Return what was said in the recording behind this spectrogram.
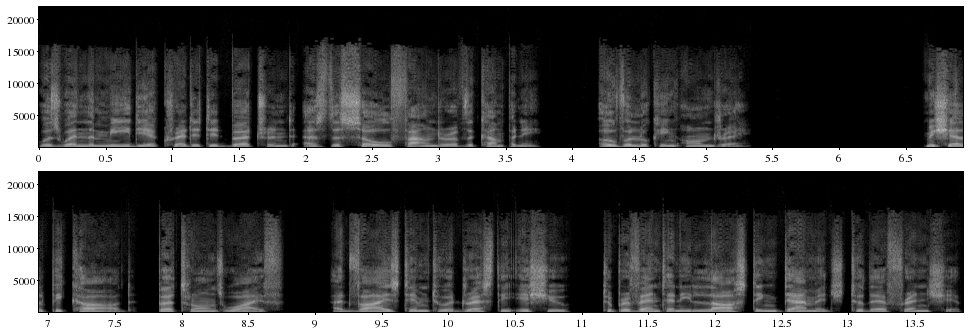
was when the media credited Bertrand as the sole founder of the company, overlooking Andre. Michèle Piccard, Bertrand's wife, advised him to address the issue to prevent any lasting damage to their friendship.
